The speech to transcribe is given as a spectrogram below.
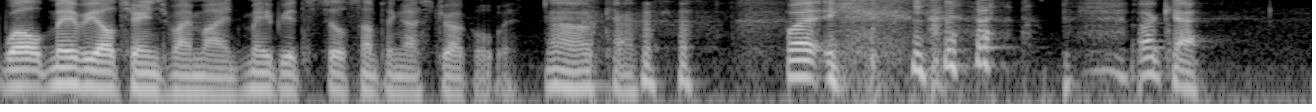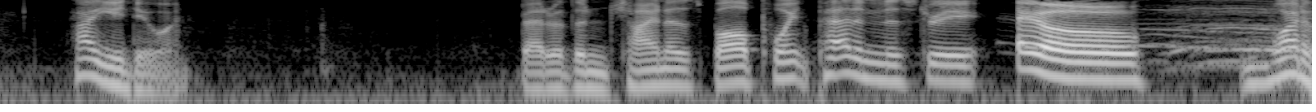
Well, maybe I'll change my mind. Maybe it's still something I struggle with. Oh, okay. but okay. How you doing? Better than China's ballpoint pen industry. Ayo. What a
